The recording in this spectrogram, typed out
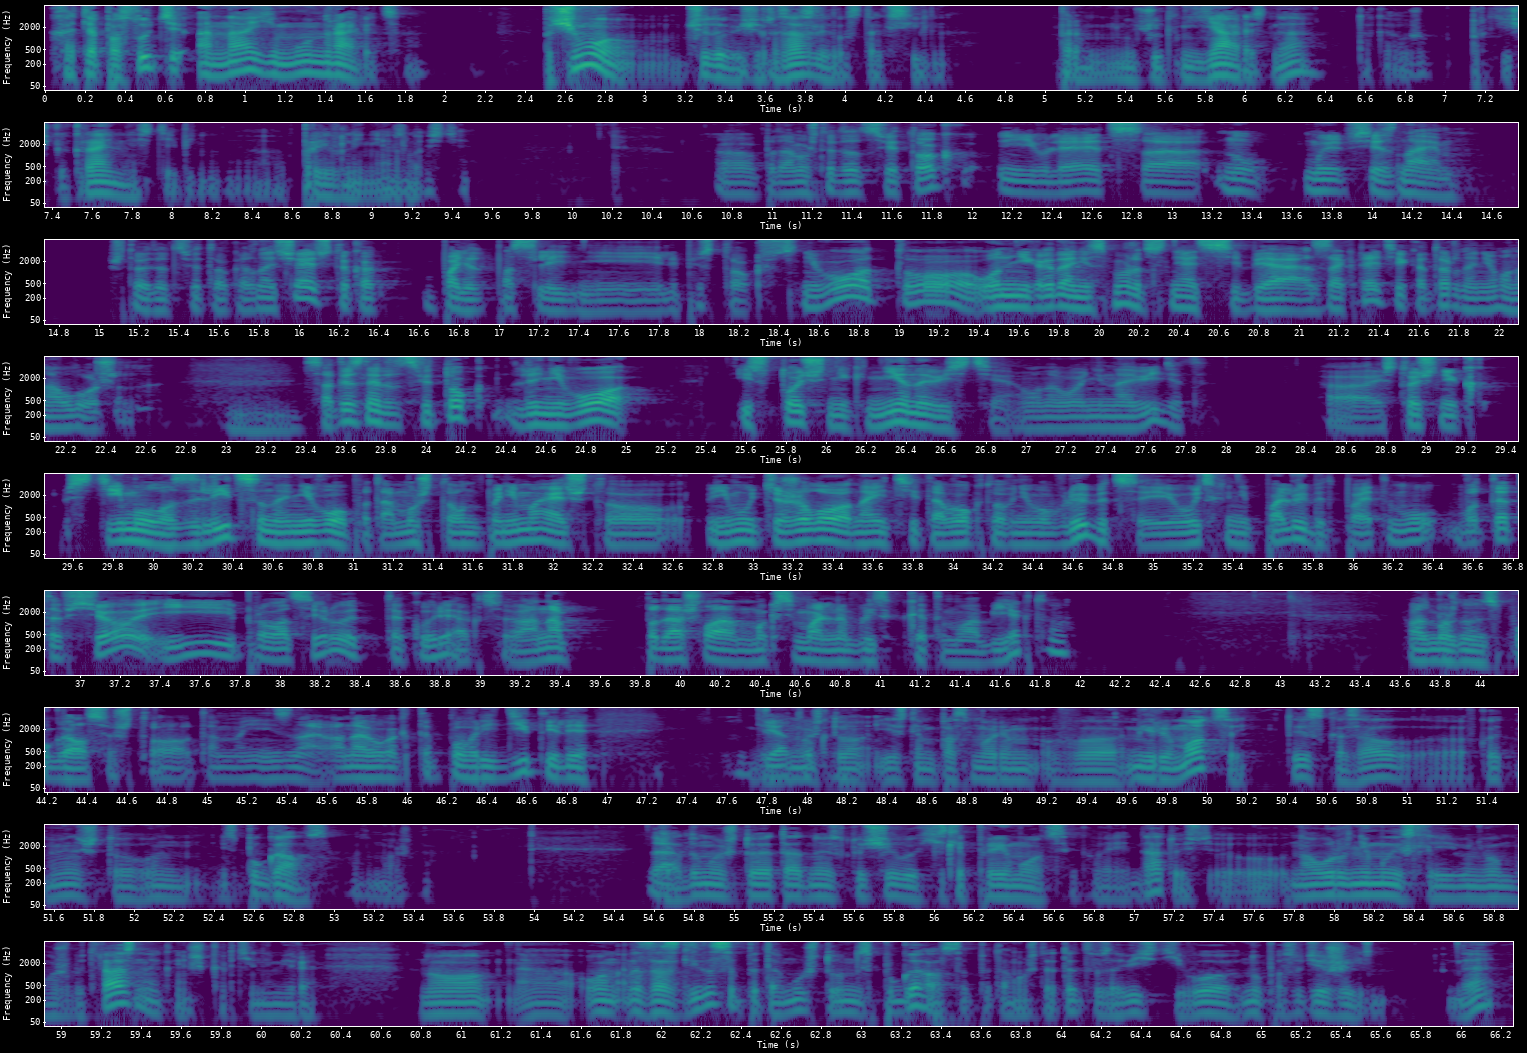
Хотя, по сути, она ему нравится. Почему чудовище разозлилось так сильно? Прям, ну, чуть ли не ярость, да? Такая уже практически крайняя степень э, проявления злости. А, потому что этот цветок является, ну, мы все знаем, что этот цветок означает, что как упадет последний лепесток с него, то он никогда не сможет снять с себя заклятие, которое на него наложено. Соответственно, этот цветок для него источник ненависти, он его ненавидит, а, источник стимула злиться на него, потому что он понимает, что ему тяжело найти того, кто в него влюбится и его искренне полюбит. Поэтому вот это все и провоцирует такую реакцию. Она подошла максимально близко к этому объекту. Возможно, он испугался, что там, я не знаю, она его как-то повредит или... Я, думаю, только... что если мы посмотрим в мир эмоций, ты сказал э, в какой-то момент, что он испугался, возможно. Да. Я думаю, что это одно из ключевых, если про эмоции говорить, да, то есть э, на уровне мыслей у него может быть разная, конечно, картина мира, но э, он разозлился, потому что он испугался, потому что от этого зависит его, ну, по сути, жизнь, да,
